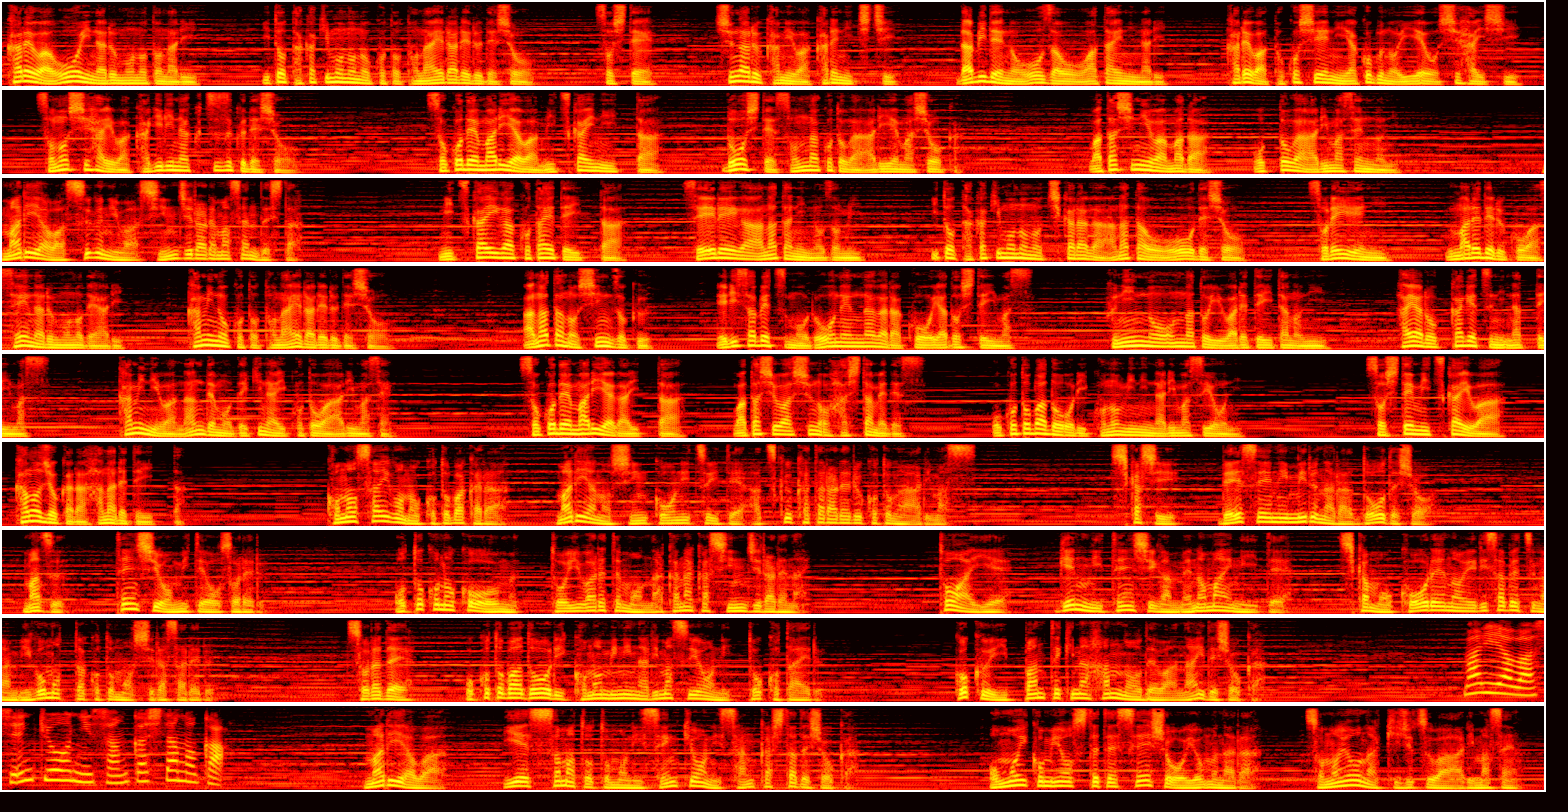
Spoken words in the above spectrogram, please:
彼は大いなるものとなり、意図高き者の子と唱えられるでしょう。そして、主なる神は彼に父、ダビデの王座をお与えになり、彼は常しえにヤコブの家を支配し、その支配は限りなく続くでしょう。そこでマリアは見つかいに行った。どうしてそんなことがありえましょうか。私にはまだ、夫がありませんのに。マリアはすぐには信じられませんでした。見つかいが答えて言った。精霊があなたに望み、意図高き者の力があなたを覆うでしょう。それゆえに、生まれ出る子は聖なるものであり、神の子と唱えられるでしょう。あなたの親族、エリザベツも老年ながら子を宿しています。不妊の女と言われていたのに、早6ヶ月になっています。神には何でもできないことはありません。そこでマリアが言った、私は主のはしためです。お言葉通りこの身になりますように。そして見つかいは、彼女から離れていった。この最後の言葉から、マリアの信仰について熱く語られることがあります。しかし、冷静に見るならどうでしょう。まず、天使を見て恐れる。男の子を産むと言われてもなかなか信じられない。とはいえ、現に天使が目の前にいて、しかも高齢のエリザベツが身ごもったことも知らされる。それで、お言葉通りこの身になりますようにと答える。ごく一般的な反応ではないでしょうか。マリアは宣教に参加したのかマリアはイエス様と共に宣教に参加したでしょうか思い込みを捨てて聖書を読むなら、そのような記述はありません。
